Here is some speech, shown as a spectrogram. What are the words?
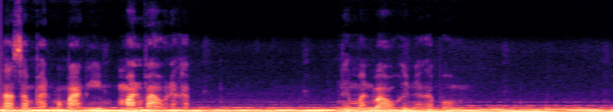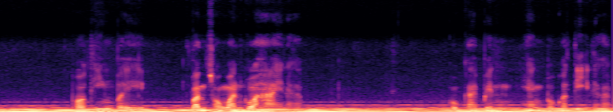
ถ้าสัมผัสมากๆนี้มันวานะครับ เนื้อมันวาขึ้นนะครับผม พอทิ้งไป วันสองวันก็หายนะครับ ก็กลายเป็นแห้งปกตินะครับ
